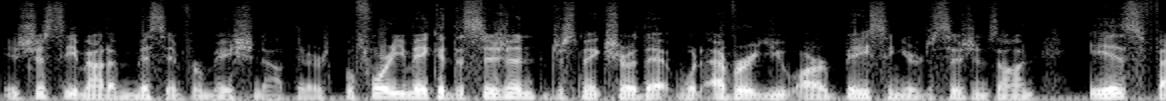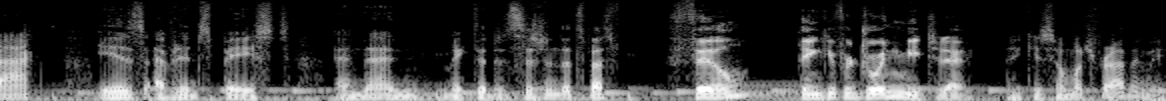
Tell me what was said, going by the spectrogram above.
is just the amount of misinformation out there. Before you make a decision, just make sure that whatever you are basing your decisions on is fact, is evidence based, and then make the decision that's best. Phil, thank you for joining me today. Thank you so much for having me.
